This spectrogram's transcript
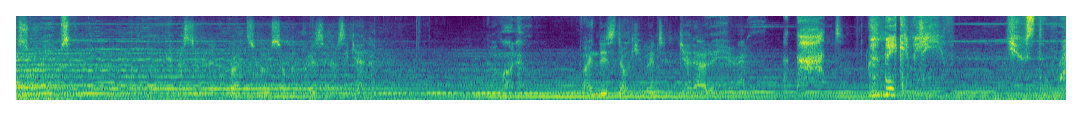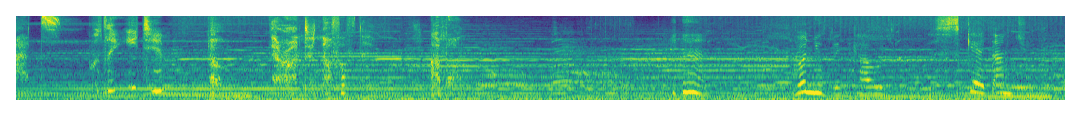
Screams. They must have let rats loose on the prisoners again. Come on. Find this document and get out of here. A cat. We'll make him leave. Use the rats. Will they eat him? No, there aren't enough of them. Come on. Run, you big coward. You're scared, aren't you?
